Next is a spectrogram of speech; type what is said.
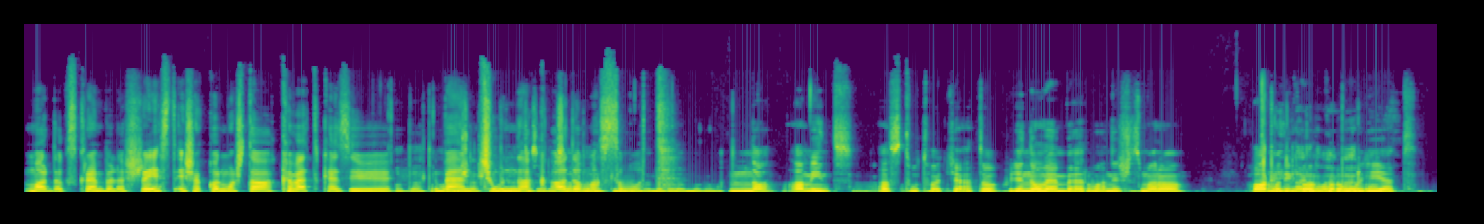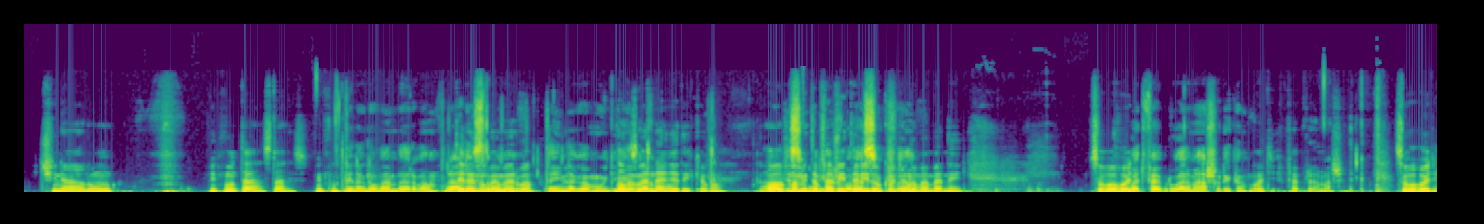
Mardok scramble részt, és akkor most a következőben Csunnak adom a szót. Na, amint azt tudhatjátok, ugye november van, és ez már a harmadik Tényleg alkalom, hogy van. ilyet csinálunk. Mit mondtál, Stanis? Mit mondtál? Tényleg november van. Tényleg november van. Tényleg amúgy November 4-e van. A, mint a felvétel időpontja november 4. Szóval, hogy... Vagy február másodika. Vagy február másodika. Szóval, hogy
